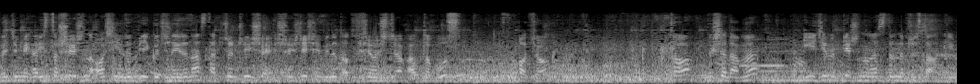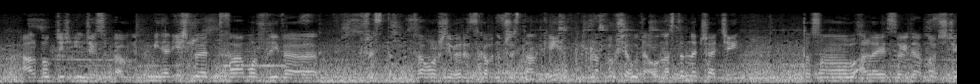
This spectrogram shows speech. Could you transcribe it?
będziemy jechali 168 wybije godzina 11, czyli 60 minut od wsiąścia w autobus, w pociąg, to wysiadamy i jedziemy pierwszy na następne przystanki. Albo gdzieś indziej zupełnie. Minęliśmy dwa możliwe, dwa możliwe ryzykowne przystanki i na dwóch się udało. Następny trzeci to są Aleje Solidarności.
